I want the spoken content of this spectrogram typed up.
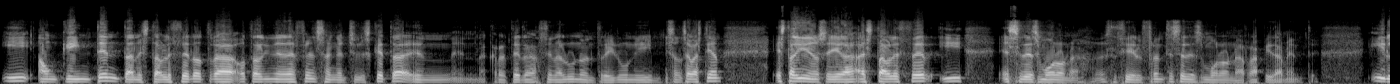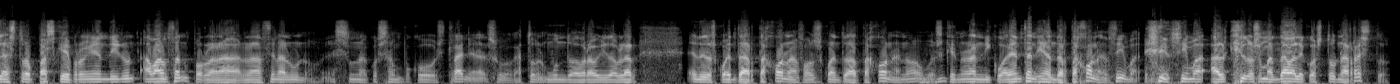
y aunque intentan establecer otra otra línea de defensa en Ganchurisqueta, en, en la carretera nacional 1 entre Irún y San Sebastián, esta línea no se llega a establecer y se desmorona, es decir, el frente se desmorona rápidamente y las tropas que provienen de Irún avanzan por la, Nacional 1. Es una cosa un poco extraña, a todo el mundo habrá oído hablar de los 40 de Artajona, famosos 40 de Artajona, ¿no? Pues que no eran ni 40 ni eran de Artajona encima, y encima al que los mandaba le costó un arresto.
